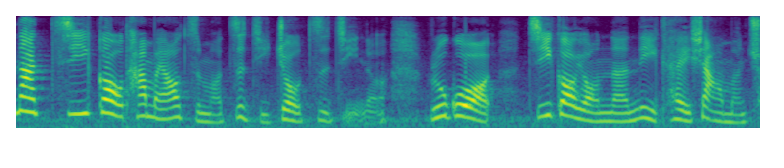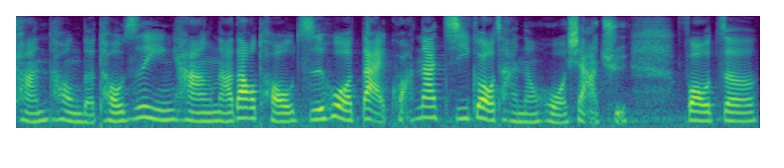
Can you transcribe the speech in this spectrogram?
那机构他们要怎么自己救自己呢？如果机构有能力可以像我们传统的投资银行拿到投资或贷款，那机构才能活下去。否则，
